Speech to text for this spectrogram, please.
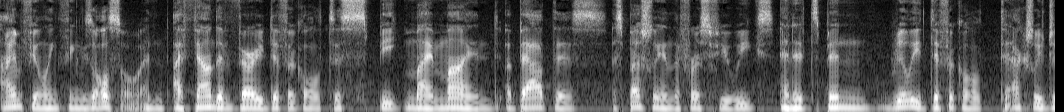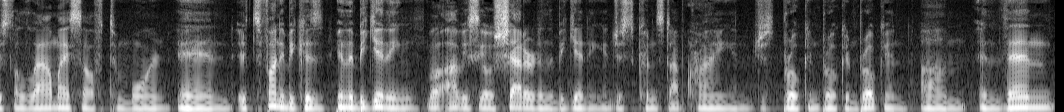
i'm feeling things also. And i found it very difficult to speak my mind about this especially in the first few weeks. And it's been really difficult to actually just allow myself to mourn. And it's funny because in the beginning well obviously i was shattered in the beginning and just couldn't stop crying and just broken broken broken. Um, and then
